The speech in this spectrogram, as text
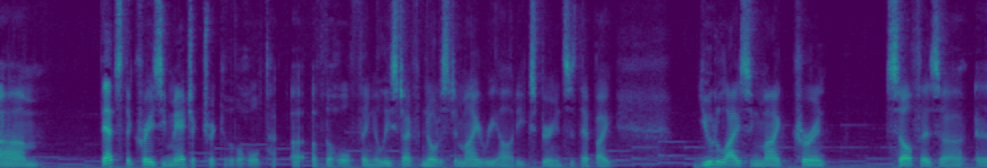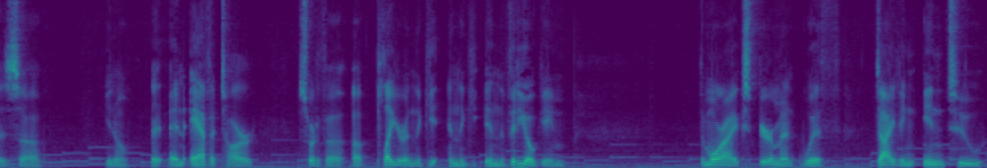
Um, that's the crazy magic trick of the whole t- uh, of the whole thing. At least I've noticed in my reality experiences that by utilizing my current self as a as a you know an avatar, sort of a, a player in the in the in the video game, the more I experiment with diving into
